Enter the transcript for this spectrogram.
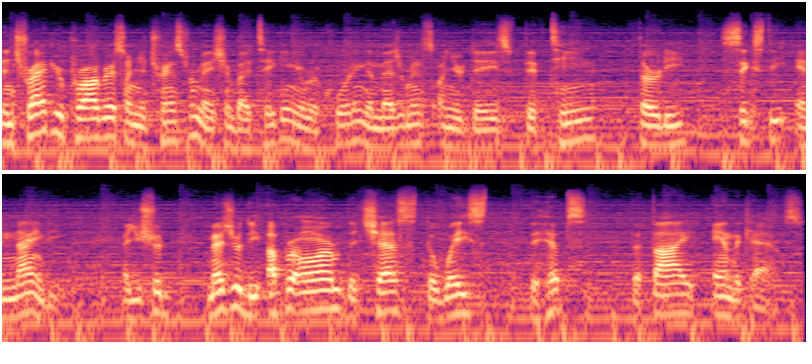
Then track your progress on your transformation by taking and recording the measurements on your days 15, 30, 60, and 90. Now you should measure the upper arm, the chest, the waist, the hips, the thigh, and the calves.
